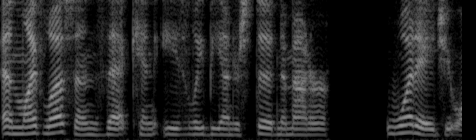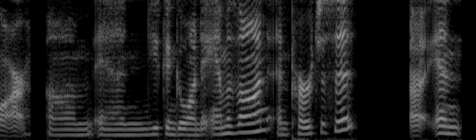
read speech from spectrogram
and life lessons that can easily be understood no matter what age you are. Um, and you can go onto Amazon and purchase it. Uh, and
